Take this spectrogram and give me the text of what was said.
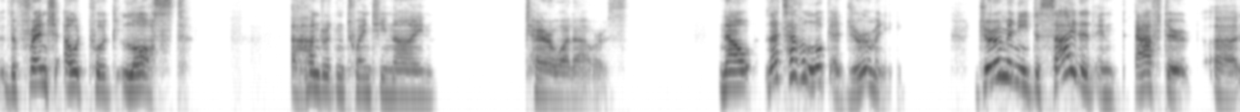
the French output lost 129 terawatt hours. Now, let's have a look at Germany. Germany decided in after uh,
